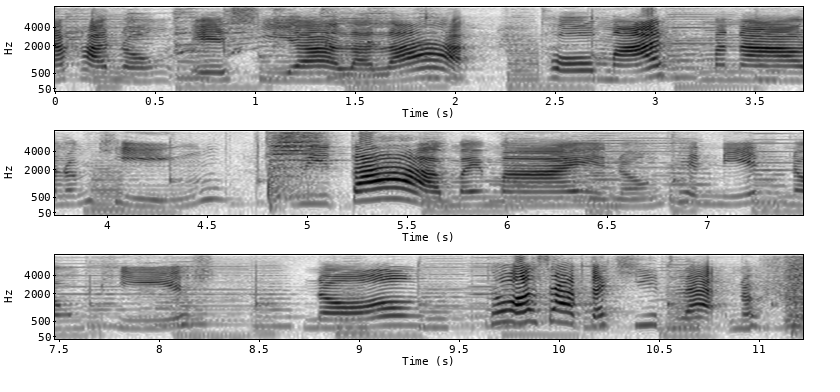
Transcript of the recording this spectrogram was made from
นะคะ น้องเอเชียลาล่าโทมัสมะนาวน้ำขิง วีต้าไมไมน้องเทนนิส น้องพีช น้องโทรศัพท์ตะคิดและน้องทู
